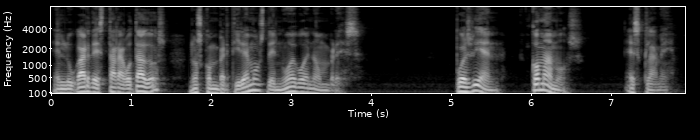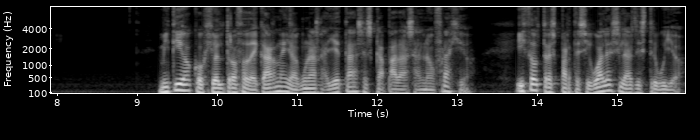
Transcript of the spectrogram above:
en lugar de estar agotados, nos convertiremos de nuevo en hombres. Pues bien, comamos, exclamé. Mi tío cogió el trozo de carne y algunas galletas escapadas al naufragio. Hizo tres partes iguales y las distribuyó.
